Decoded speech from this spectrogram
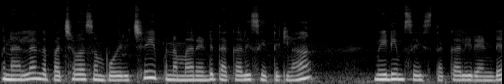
இப்போ நல்லா அந்த பச்சை வாசம் போயிடுச்சு இப்போ நம்ம ரெண்டு தக்காளி சேர்த்துக்கலாம். மீடியம் சைஸ் தக்காளி ரெண்டு.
